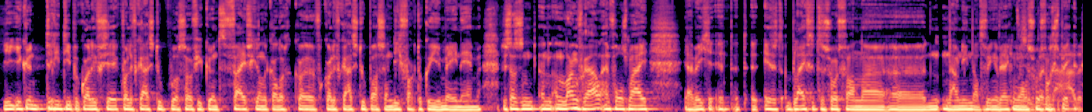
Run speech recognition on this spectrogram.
Je, je kunt drie typen kwalificaties toepassen. Of je kunt vijf verschillende kwalificaties toepassen. En die factor kun je meenemen. Dus dat is een, een, een lang verhaal. En volgens mij, ja, weet je, het, het, is het, blijft het een soort van. nou, niet natwerking, maar wel een soort van gesprek.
